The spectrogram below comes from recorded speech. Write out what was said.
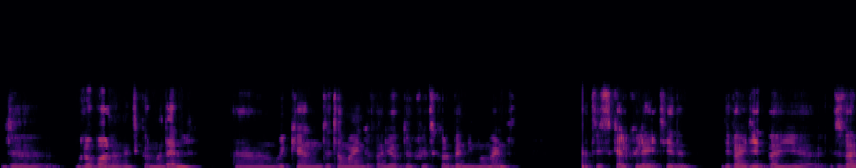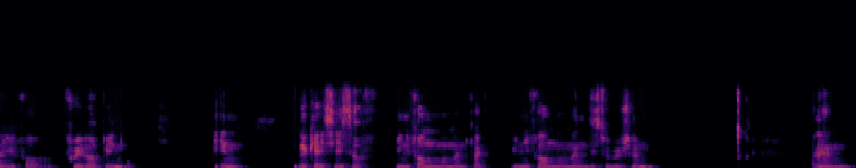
the global analytical model, uh, we can determine the value of the critical bending moment that is calculated divided by uh, its value for free warping in the cases of uniform moment uniform moment distribution and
